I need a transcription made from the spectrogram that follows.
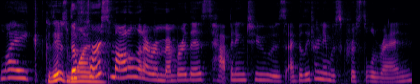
Like 'Cause there's the one- first model that I remember this happening to was I believe her name was Crystal Renn.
